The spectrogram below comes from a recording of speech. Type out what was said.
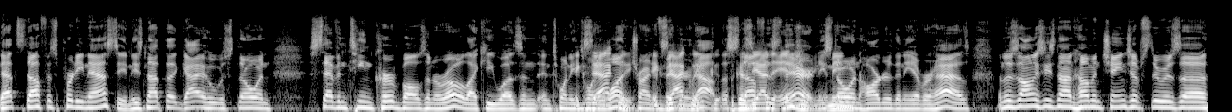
That stuff is pretty nasty, and he's not the guy who was throwing 17 curveballs in a row like he was in, in 2021 Exactly, trying to exactly, figure it out. The because stuff he had is the there, and he's I mean- throwing harder than he ever has. And as long as he's not humming changeups through his uh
